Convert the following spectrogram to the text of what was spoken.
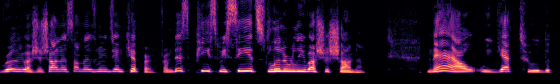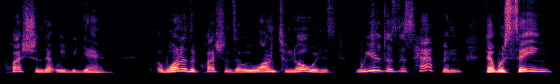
Really, Rosh Hashanah sometimes means Yom Kippur. From this piece, we see it's literally Rosh Hashanah. Now we get to the question that we began one of the questions that we wanted to know is where does this happen that we're saying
